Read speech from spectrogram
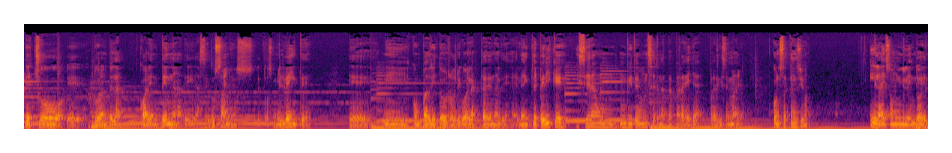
De hecho, eh, durante la cuarentena de hace dos años, 2020, eh, mi compadrito Rodrigo de la Cadena le, pedí que hiciera un, video, una serenata para ella, para el 10 de mayo, con esta canción. Y la hizo muy lindo él.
